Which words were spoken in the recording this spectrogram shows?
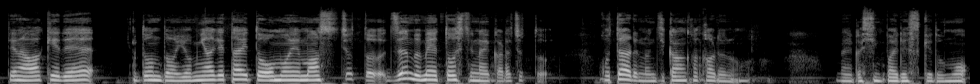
ってなわけで、どんどん読み上げたいと思います。ちょっと全部目通してないから、ちょっと答えるのに時間かかるの、何か心配ですけども。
